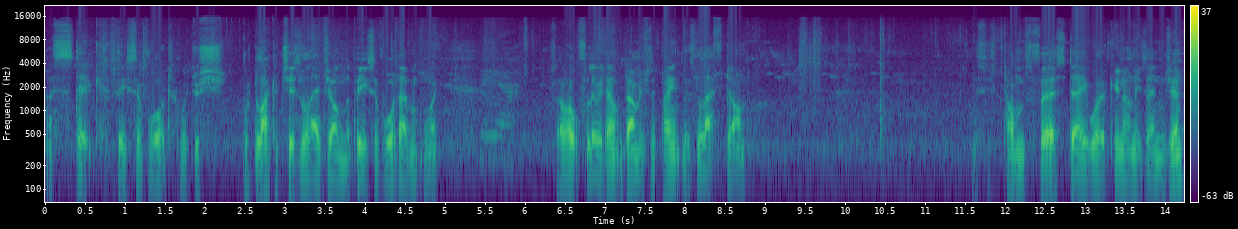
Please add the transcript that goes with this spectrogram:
A stick, piece of wood. We've just put like a chisel edge on the piece of wood, haven't we? Yeah. So hopefully we don't damage the paint that's left on. This is Tom's first day working on his engine.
